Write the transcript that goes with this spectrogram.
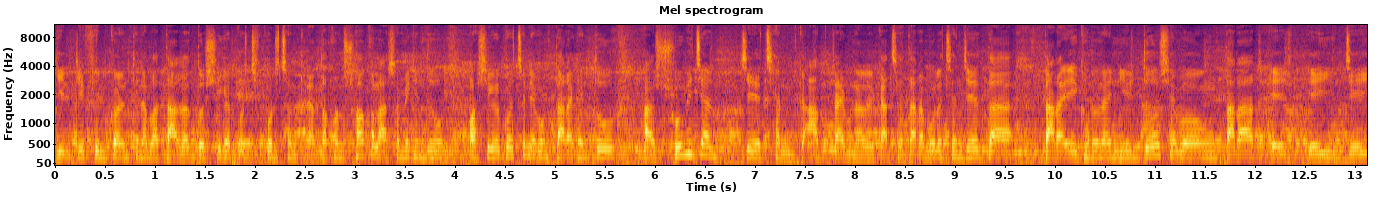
গিলটি ফিল করেন কিনা বা তারা দোষ স্বীকার করছে- করছেন কিনা। তখন সকল আসামি কিন্তু অস্বীকার করছেন এবং তারা কিন্তু সুবিচার চেয়েছেন ট্রাইব্যুনালের কাছে। তারা বলেছেন যে তারা এই ঘটনায় নির্দোষ এবং তারা এই- যেই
